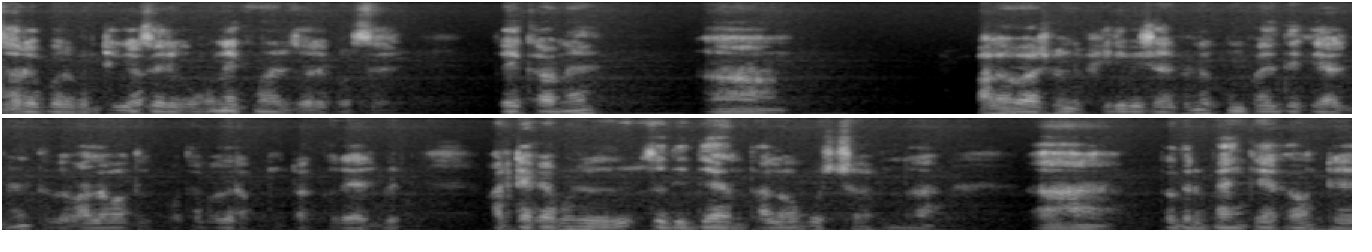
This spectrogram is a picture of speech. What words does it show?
ঝরে পড়বেন, ঠিক আছে? এরকম অনেক মানুষ ঝরে পড়ছে। তো এই কারণে ভালোভাবে আসবেন ফিরে বেশি আসবেন না, কোম্পানি দেখে আসবেন, তবে ভালো মতো কথাবার্তা কন্ট্যাক্ট করে আসবেন। আর টাকা পয়সা যদি দেন, তাহলে অবশ্যই আপনারা তাদের ব্যাংক অ্যাকাউন্টে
